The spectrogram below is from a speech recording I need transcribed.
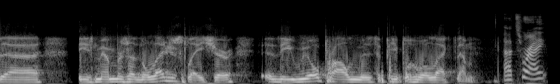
uh, these members of the legislature. The real problem is the people who elect them. That's right.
